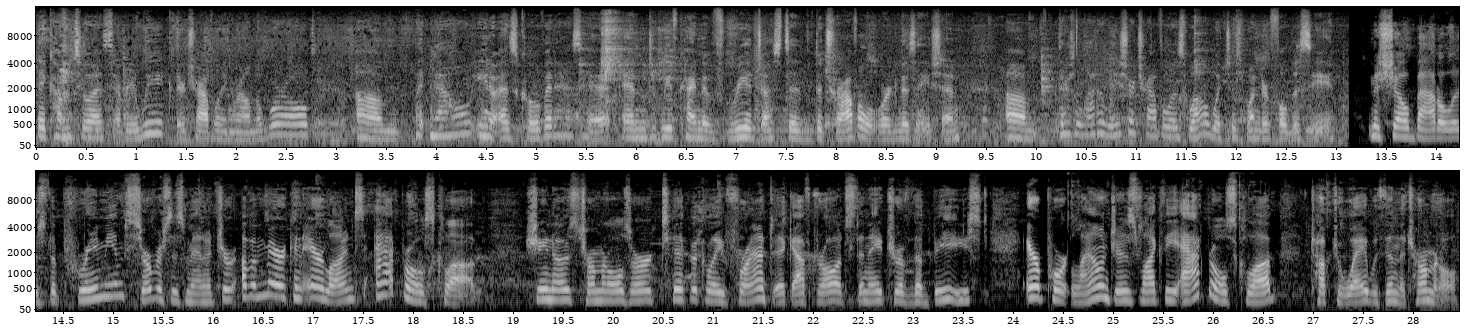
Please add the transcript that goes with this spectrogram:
They come to us every week. They're traveling around the world. Um, but now, you know, as COVID has hit and we've kind of readjusted the travel organization, um, there's a lot of leisure travel as well, which is wonderful to see. Michelle Battle is the Premium Services Manager of American Airlines Admirals Club. She knows terminals are typically frantic. After all, it's the nature of the beast. Airport lounges like the Admirals Club, tucked away within the terminal,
